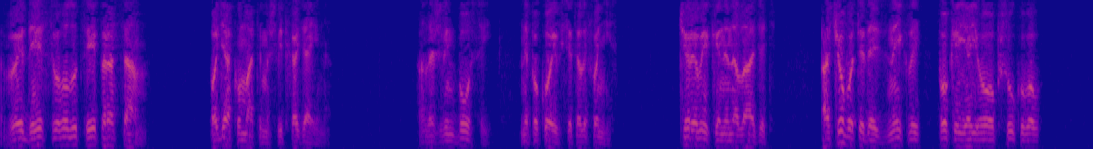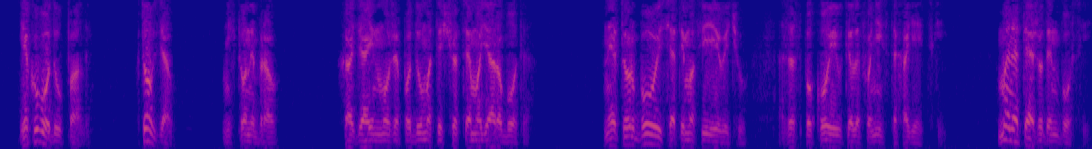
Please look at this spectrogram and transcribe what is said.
веди свого Луципера сам. Подяку матимеш від хазяїна. Але ж він босий, непокоївся телефоніст. Черевики не налазять, а чоботи десь зникли, поки я його обшукував. Яку воду впали? Хто взяв? Ніхто не брав. Хазяїн може подумати, що це моя робота. Не турбуйся, Тимофієвичу, заспокоїв телефоніста Хаєцький. Мене теж один босий.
